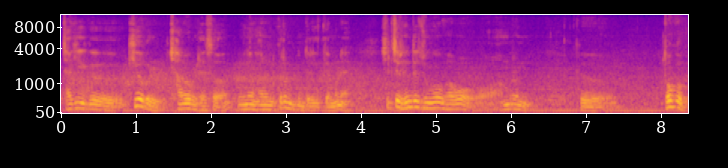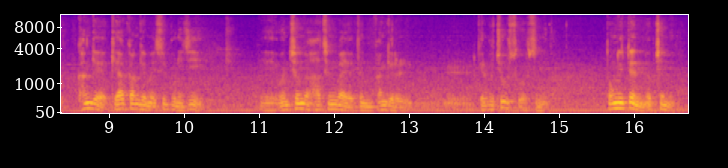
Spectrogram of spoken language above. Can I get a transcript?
자기 그 기업을 창업을 해서 운영하는 그런 분들이기 때문에 실제로 현대중공업하고 아무런 그 도급 관계, 계약 관계만 있을 뿐이지 예, 원청과 하청과의 어떤 관계를 결부지을 수가 없습니다. 독립된 업체입니다.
